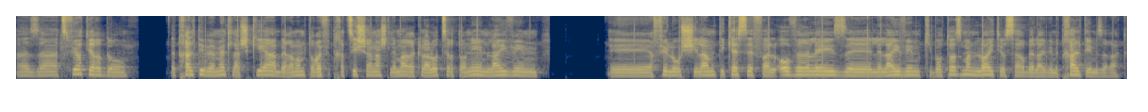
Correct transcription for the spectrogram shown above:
אז הצפיות ירדו. התחלתי באמת להשקיע ברמה מטורפת חצי שנה שלמה רק להעלות סרטונים, לייבים, אה, אפילו שילמתי כסף על overlays ללייבים, כי באותו זמן לא הייתי עושה הרבה לייבים, התחלתי עם זה רק.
